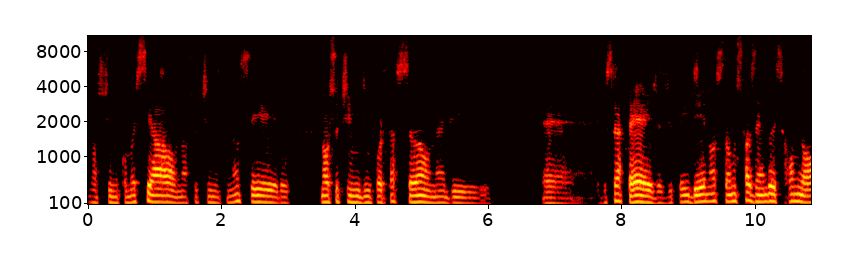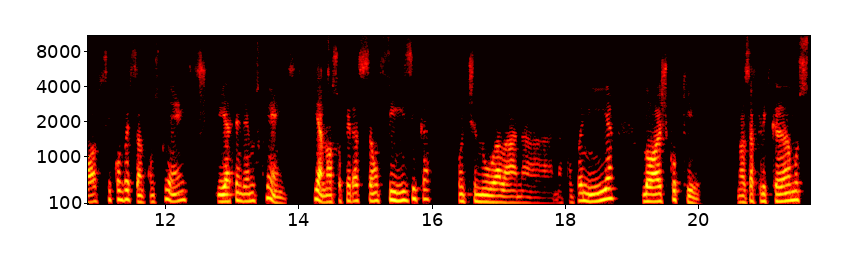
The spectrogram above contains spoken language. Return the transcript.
nosso time comercial, nosso time financeiro, nosso time de importação, né, de é, de estratégias, de P&D, nós estamos fazendo esse home office, conversando com os clientes e atendendo os clientes. E a nossa operação física continua lá na, na companhia. Lógico que nós aplicamos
